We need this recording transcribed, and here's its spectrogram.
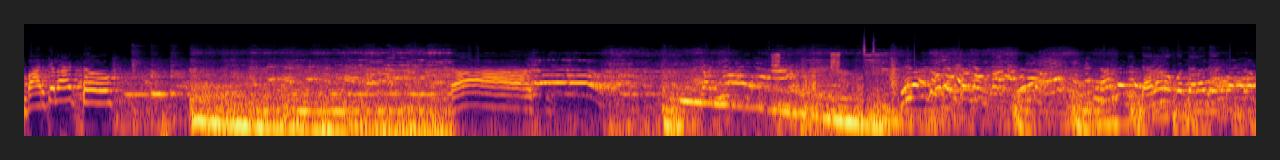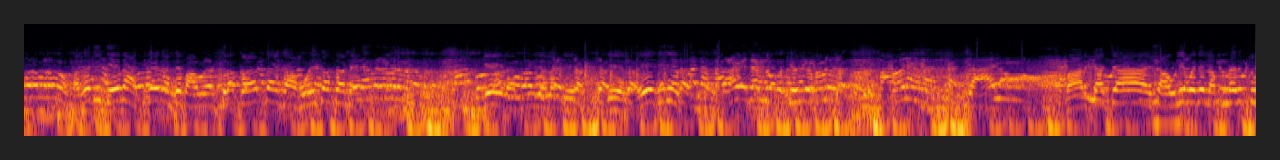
बारकेला आठ ठेव. आ, त्याला नको त्याला दे. अगं ती दे ना. ती काय करते पावळ्या तुला कळत नाही का? होळीचा सण आहे. घे हिला, ती याला घे. घे हिला. ए दिदी बारकाच्या सावलीमध्ये लपणार तू.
